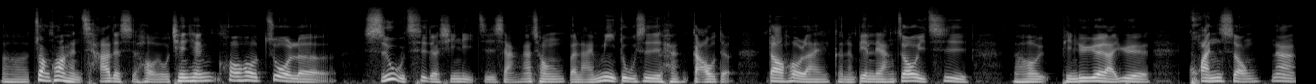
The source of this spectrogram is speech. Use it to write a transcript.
呃状况很差的时候，我前前后后做了。十五次的心理咨商，那从本来密度是很高的，到后来可能变两周一次，然后频率越来越宽松。那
